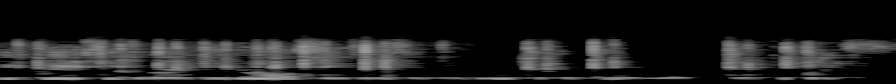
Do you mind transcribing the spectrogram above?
IP 192.168.1.3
